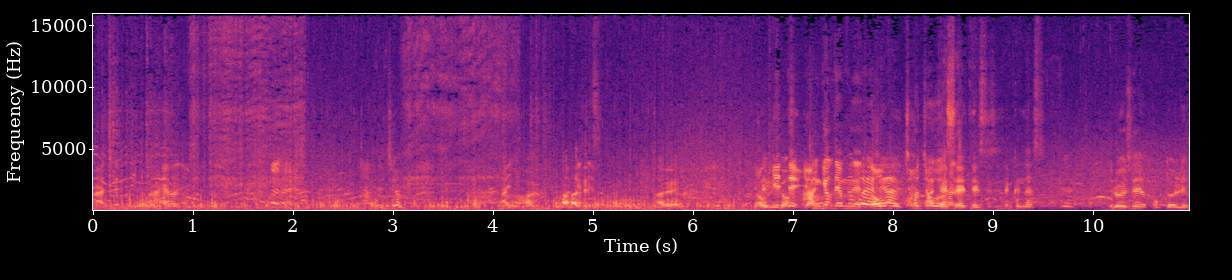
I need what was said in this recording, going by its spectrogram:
안 뜯지 마요. 됐죠? 아니 아, 됐어. 아, 왜? 연기 때 없- 연기 때문에 너무 돼요. 아, 저쪽으로 됐어요, 됐어요, 됐어요. 끝났어. 예. 이러세요, 복돌리.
